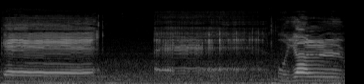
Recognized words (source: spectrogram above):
que eh, Puyol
